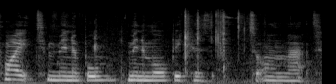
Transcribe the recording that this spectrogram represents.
quite minimal, minimal because it's on that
